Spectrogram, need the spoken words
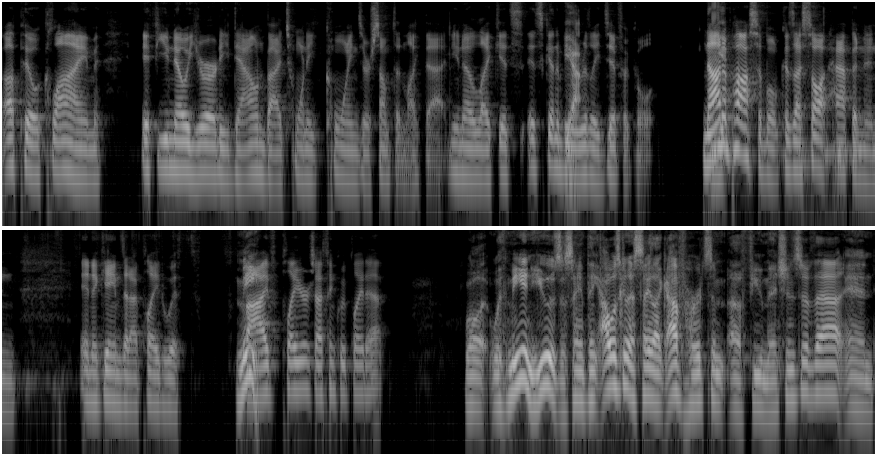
uphill climb if you know you're already down by 20 coins or something like that. You know, like it's it's going to be Yeah. really difficult. Not Yeah. impossible because I saw it happen in in a game that I played with Me, five players. I think we played at. Well, with me and you is the same thing. I was gonna say like I've heard some a few mentions of that and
